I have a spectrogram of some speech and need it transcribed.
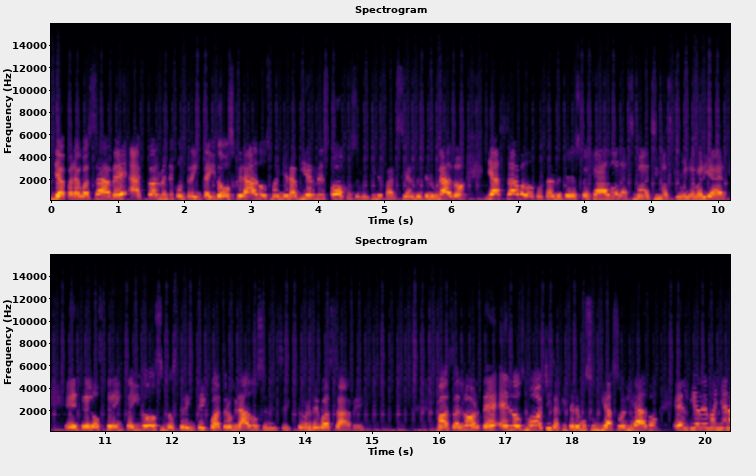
Ya para Guasave, actualmente con 32 grados. Mañana viernes, ojo, se mantiene parcialmente nublado. Ya sábado, totalmente despejado. Las máximas que van a variar entre los 32 y los 34 grados en el sector de Guasave. Más al norte, en Los Mochis, aquí tenemos un día soleado. El día de mañana,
